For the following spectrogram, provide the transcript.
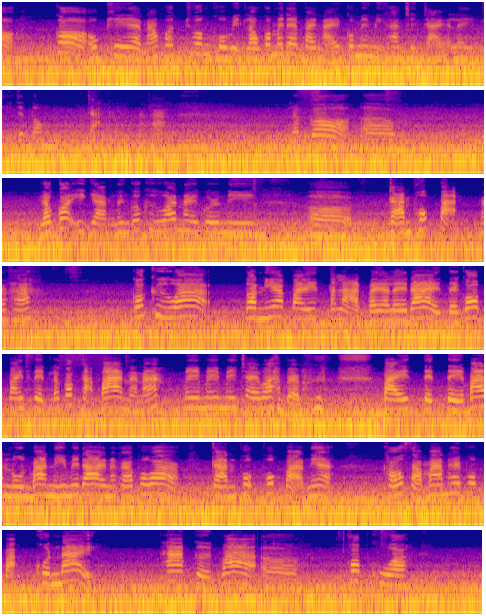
ก็โอเคนะ เพราะช่วงโควิด เราก็ไม่ได้ไปไหน ก็ไม่มีค่าใช้จ่ายอะไรที่จะต้องจ่ายนะคะ แล้วก็แล้วก็อีกอย่างหนึ่งก็คือว่าในกรณีการพบปะนะคะ ก็คือว่าตอนนี้ไปตลาดไปอะไรได้ แต่ก็ไปเสร็จแล้วก็กลับบ้านนะนะไม่ไม่ไม่ใช่ว่าแบบไปเตะเตะบ้านนู้นบ้านนี้ไม่ได้นะคะ เพราะว่าการพบพบปะเนี่ย เขาสามารถให้พบปะคนได้ ถ้าเกิดว่าครอบครัว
